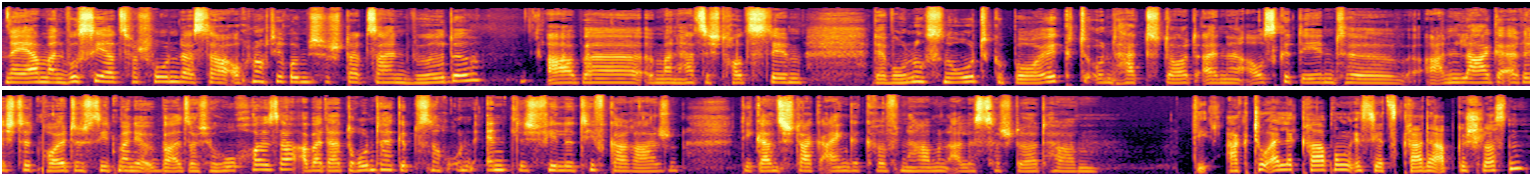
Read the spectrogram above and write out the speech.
Naja, man wusste ja zwar schon, dass da auch noch die römische Stadt sein würde, aber man hat sich trotzdem der Wohnungsnot gebeugt und hat dort eine ausgedehnte Anlage errichtet. Heute sieht man ja überall solche Hochhäuser, aber darunter gibt es noch unendlich viele Tiefgaragen, die ganz stark eingegriffen haben und alles zerstört haben. Die aktuelle Grabung ist jetzt gerade abgeschlossen?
